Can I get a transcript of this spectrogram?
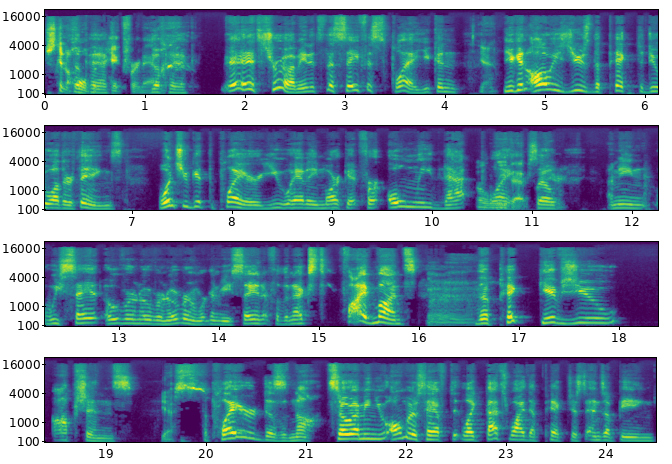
just gonna the hold pick, the pick for now. The pick. It's true. I mean, it's the safest play. You can yeah. you can always use the pick to do other things once you get the player, you have a market for only that only player. That player. So, I mean, we say it over and over and over, and we're going to be saying it for the next five months. Uh, the pick gives you options. Yes. The player does not. So, I mean, you almost have to like that's why the pick just ends up being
